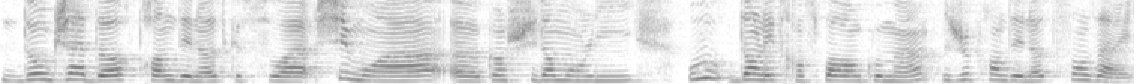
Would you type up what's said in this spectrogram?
Donc j'adore prendre des notes, que ce soit chez moi, euh, quand je suis dans mon lit ou dans les transports en commun. Je prends des notes sans arrêt.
